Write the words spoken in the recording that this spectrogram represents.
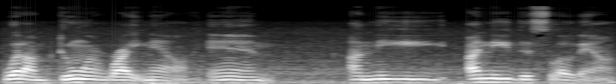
what I'm doing right now. And I need I need this slowdown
